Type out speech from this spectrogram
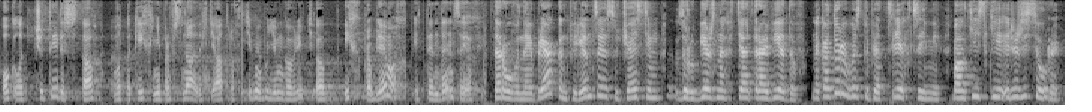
около 400 вот таких непрофессиональных театров. И мы будем говорить об их проблемах и тенденциях. 2 ноября конференция с участием зарубежных театроведов, на которой выступят с лекциями балтийские режиссеры,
